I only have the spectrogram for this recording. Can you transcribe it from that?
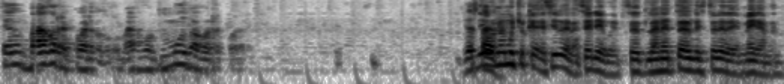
tengo vagos recuerdos, güey. vago- muy vagos recuerdos. Yo Digo, no hay mucho que decir de la serie, güey. La neta es la historia de Mega Man.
